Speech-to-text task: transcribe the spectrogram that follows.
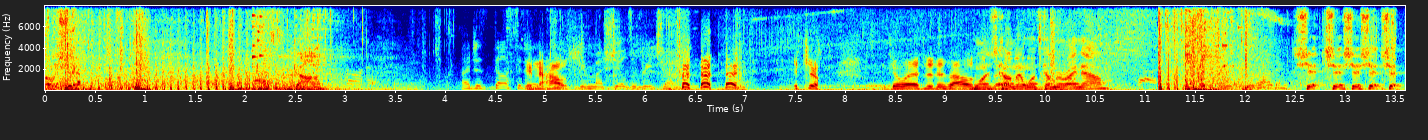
Oh shit. Got him. I just dusted In the house. Give my shields a recharge. Get your, get your ass in this house. One's man. coming. One's coming right now. Shit, shit, shit, shit, shit.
